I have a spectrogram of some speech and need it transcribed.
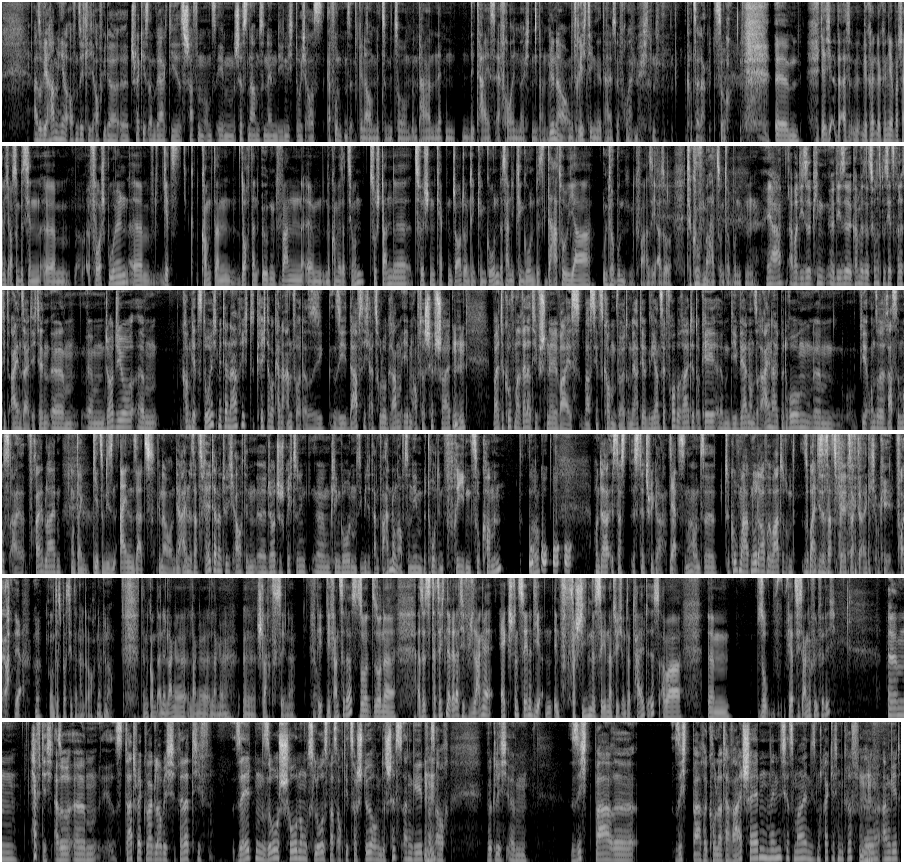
also wir haben hier offensichtlich auch wieder äh, Trekkies am Werk, die es schaffen, uns eben Schiffsnamen zu nennen, die nicht durchaus erfunden sind. Genau, mit, mit so ein paar netten Details erfreuen möchten dann. Genau. Mit richtigen Details erfreuen möchten. Gott sei Dank. So. Ähm, ja, ich, also wir können, wir können ja wahrscheinlich auch so ein bisschen ähm, vorspulen. Ähm, jetzt kommt dann doch dann irgendwann ähm, eine Konversation zustande zwischen Captain Giorgio und den Klingonen. Das haben die Klingonen bis dato ja unterbunden quasi. Also Tekufma hat es unterbunden. Ja, aber diese, Kling, äh, diese Konversation ist bis jetzt relativ einseitig, denn ähm, ähm, Giorgio ähm, kommt jetzt durch mit der Nachricht, kriegt aber keine Antwort. Also sie, sie darf sich als Hologramm eben auf das Schiff schalten, weil Tekufma relativ schnell weiß, was jetzt kommen wird. Und er hat ja die ganze Zeit vorbereitet, okay, ähm, die werden unsere Einheit bedrohen, ähm, wir, unsere Rasse muss äh, frei bleiben. Und dann geht es um diesen einen Satz. Genau, und der eine Satz fällt da natürlich auch, denn äh, Giorgio spricht zu den ähm, Klingonen und sie bietet an, Verhandlungen aufzunehmen, betont in Frieden zu kommen. So. oh, oh, oh. Und da ist das ist der Trigger-Satz. Ne? Und äh, Tukufma hat nur darauf gewartet und sobald dieser Satz fällt, sagt er eigentlich, okay, Feuer. Ja. Und das passiert dann halt auch. Ne? Genau. Dann kommt eine lange, lange, lange äh, Schlachtszene. Wie, wie fandst du das? So, so eine, also es ist tatsächlich eine relativ lange Action-Szene, die in verschiedene Szenen natürlich unterteilt ist, aber ähm, so, wie hat sich's angefühlt für dich? Ähm, heftig. Also ähm, Star Trek war, glaube ich, relativ selten so schonungslos, was auch die Zerstörung des Schiffs angeht, was auch wirklich ähm, sichtbare sichtbare Kollateralschäden, nenne ich es jetzt mal in diesem schrecklichen Begriff, äh, angeht.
